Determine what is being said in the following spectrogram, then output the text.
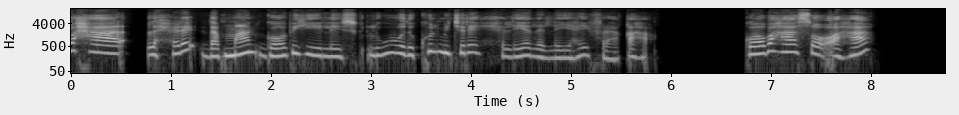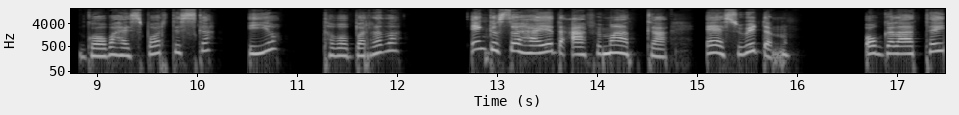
waxaa la xidhay dhammaan goobihii lagu wada kulmi jiray xilliyada layahay firaaqaha. Goobahaasoo ahaa goobaha sboortiska iyo tababarada inkastoo hay'adda caafimaadka ee sweden ogolaatay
